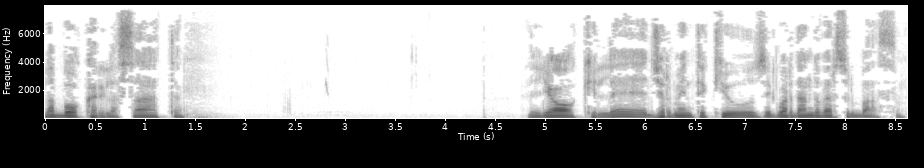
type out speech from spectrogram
la bocca rilassata. gli occhi leggermente chiusi guardando verso il basso.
